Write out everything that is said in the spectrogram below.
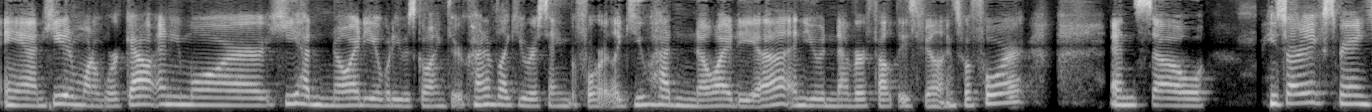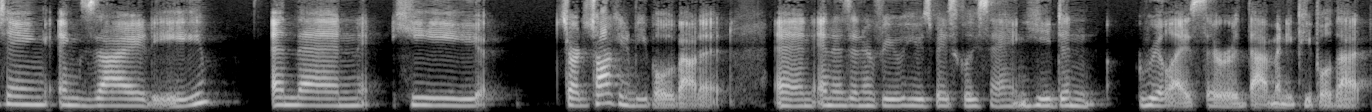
and he didn't want to work out anymore. He had no idea what he was going through, kind of like you were saying before. Like you had no idea, and you had never felt these feelings before, and so he started experiencing anxiety and then he started talking to people about it. And in his interview, he was basically saying he didn't realize there were that many people that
